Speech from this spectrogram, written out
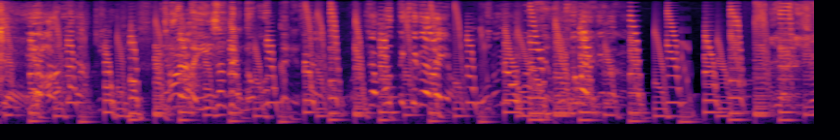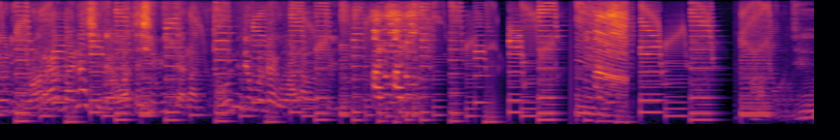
ですよ。いやあなたがちゃんと印刷に残ってるんですよじゃあ持ってきてくださいよ。そういうこと嘘はいけませんいや非常に笑い話で私見たらとんでもない笑あのあの。14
